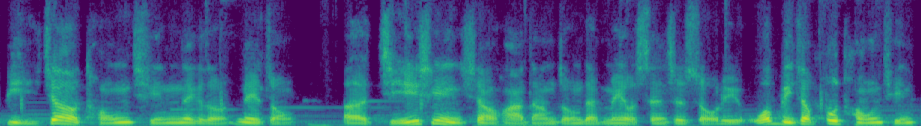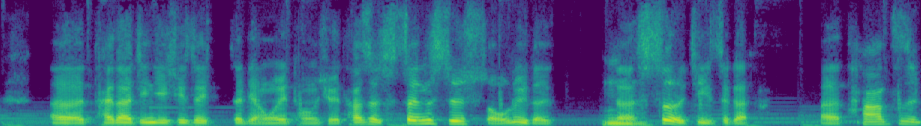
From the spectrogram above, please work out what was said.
比较同情那种那种呃即兴笑话当中的没有深思熟虑，我比较不同情呃台大经济系这这两位同学，他是深思熟虑的呃设计这个、嗯、呃他自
